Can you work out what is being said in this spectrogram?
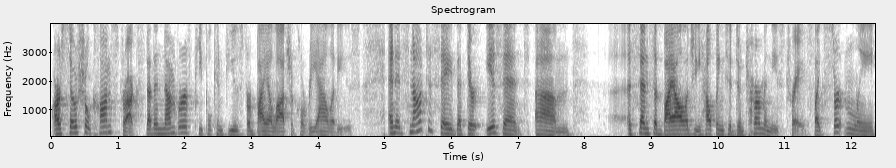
are social constructs that a number of people confuse for biological realities. And it's not to say that there isn't. Um, a sense of biology helping to determine these traits. Like, certainly,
